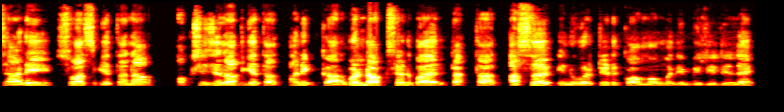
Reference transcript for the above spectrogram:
झाडे श्वास घेताना ऑक्सिजन आत घेतात आणि कार्बन डायऑक्साईड बाहेर टाकतात असं इन्व्हर्टेड कॉमामध्ये मी लिहिलेलं आहे.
